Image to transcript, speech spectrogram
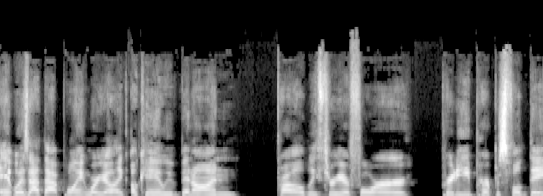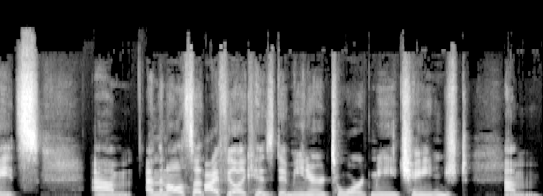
it was at that point where you're like okay we've been on probably three or four pretty purposeful dates. Um, and then all of a sudden i feel like his demeanor toward me changed um,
